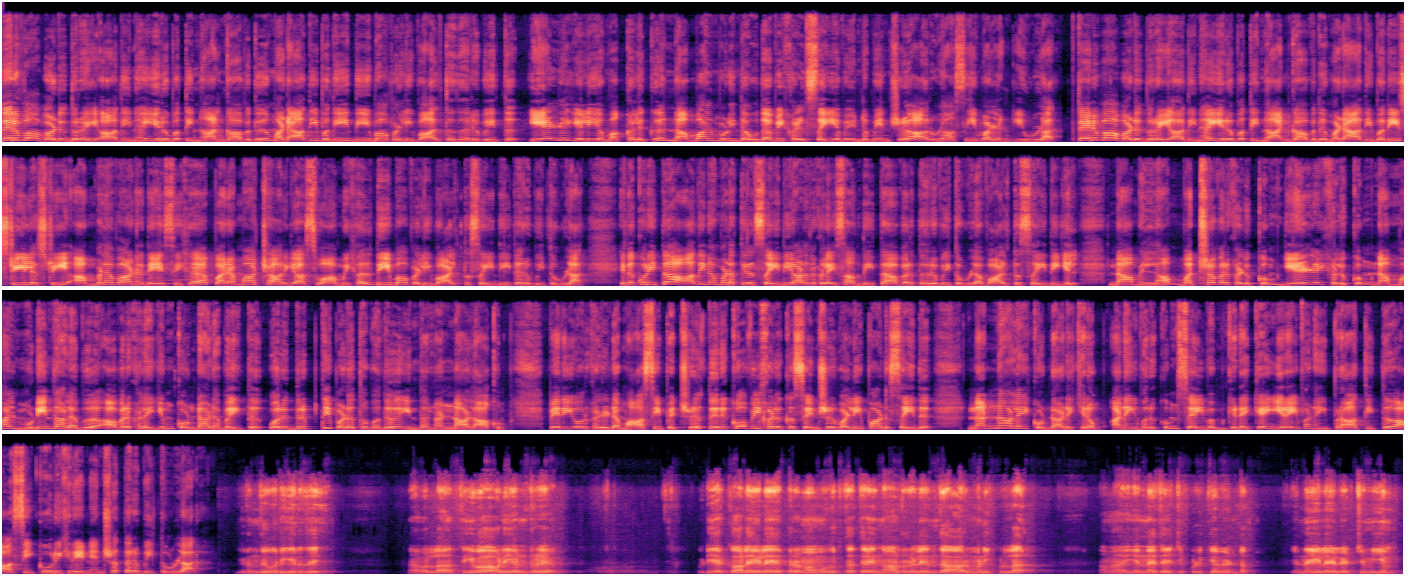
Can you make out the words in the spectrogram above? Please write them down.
திருவாவடுதுறை ஆதீன இருபத்தி நான்காவது மடாதிபதி தீபாவளி வாழ்த்து தெரிவித்து ஏழை எளிய மக்களுக்கு நம்மால் முடிந்த உதவிகள் செய்ய வேண்டும் என்று அருளாசி வழங்கியுள்ளார். தெருவாவடுதுறை ஆதீன இருபத்தி நான்காவது மடாதிபதி ஸ்ரீலஸ்ரீ அம்பலவான தேசிக பரமாச்சாரியா சுவாமிகள் தீபாவளி வாழ்த்து செய்தி தெரிவித்துள்ளார். இதுகுறித்து ஆதின மடத்தில் செய்தியாளர்களை சந்தித்த அவர் தெரிவித்துள்ள வாழ்த்து செய்தியில் நாமெல்லாம் மற்றவர்களுக்கும் ஏழைகளுக்கும் நம்மால் முடிந்த அளவு அவர்களையும் கொண்டாட வைத்து ஒரு திருப்திப்படுத்துவது இந்த நன்னாளாகும். பெரியோர்களிடம் ஆசி பெற்று திருக்கோவில்களுக்கு சென்று வழிபாடு செய்து நன்னாளை கொண்டாடுகிறோம். அனைவருக்கும் செல்வம் கிடைக்கும் கிடைக்க இறைவனை பிரார்த்தித்து ஆசி கூறுகிறேன் என்று தெரிவித்துள்ளார். இருந்து வருகிறது. நாமெல்லாம் தீபாவளி அன்று விடியற் காலையிலே பிரம்ம முகூர்த்தத்தில் நாலரிலிருந்து ஆறு மணிக்குள்ளே நம்ம எண்ணெய் தேய்ச்சி குளிக்க வேண்டும். எண்ணெயிலே லட்சுமியும்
